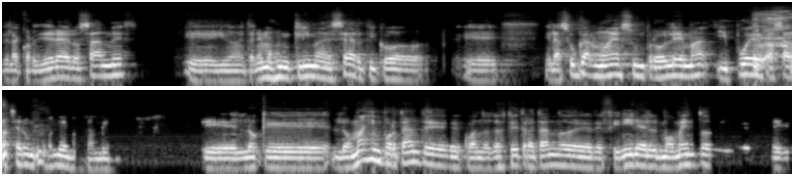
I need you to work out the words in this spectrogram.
la cordillera de los Andes eh, y donde tenemos un clima desértico, el azúcar no es un problema y puede pasar a ser un problema también. Eh, lo, que, lo más importante cuando yo estoy tratando de definir el momento de,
